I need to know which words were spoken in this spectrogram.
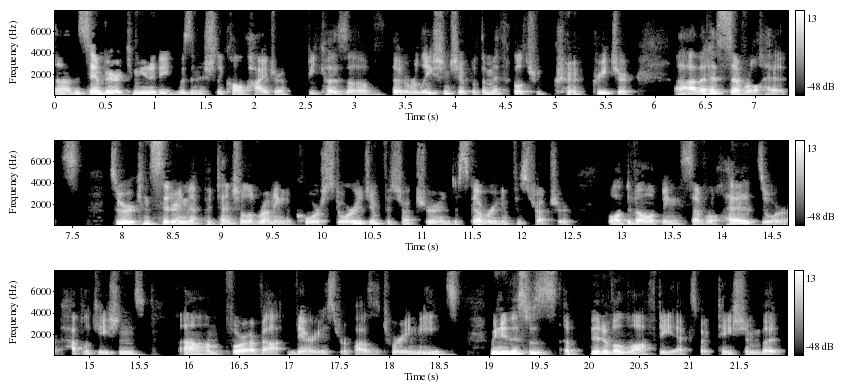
Uh, the Samvera community was initially called Hydra because of the relationship with the mythical creature uh, that has several heads. So we were considering that potential of running a core storage infrastructure and discovery infrastructure while developing several heads or applications um, for our various repository needs. We knew this was a bit of a lofty expectation, but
